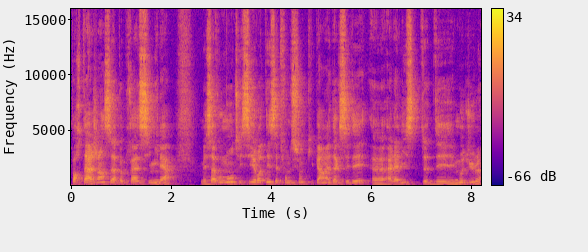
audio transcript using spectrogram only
portages, hein, c'est à peu près similaire. Mais ça vous montre ici, retenez cette fonction qui permet d'accéder euh, à la liste des modules.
